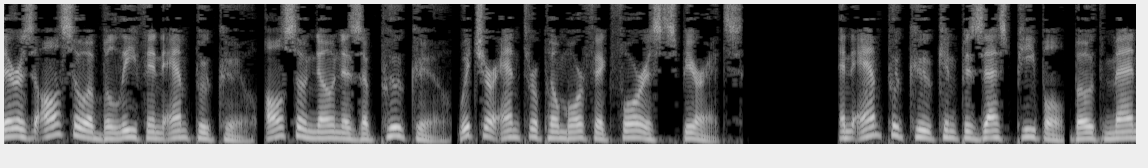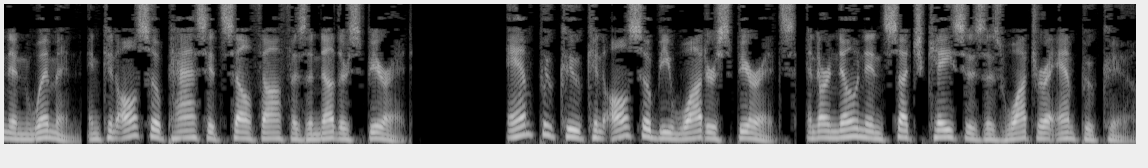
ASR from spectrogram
There is also a belief in ampuku also known as apuku which are anthropomorphic forest spirits. An ampuku can possess people both men and women and can also pass itself off as another spirit. Ampuku can also be water spirits, and are known in such cases as watra ampuku.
